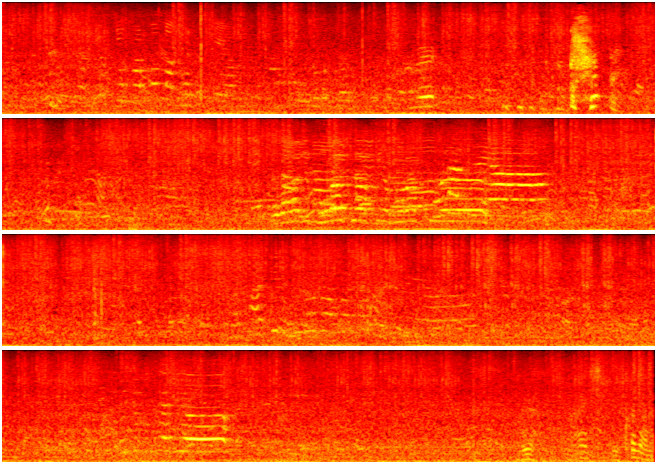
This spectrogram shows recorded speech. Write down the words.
왼쪽 한 번만 더 볼게요. 자 나가지고 보라트 할게요 안녕하세요. 뭐야 아이씨 욕하지 않네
